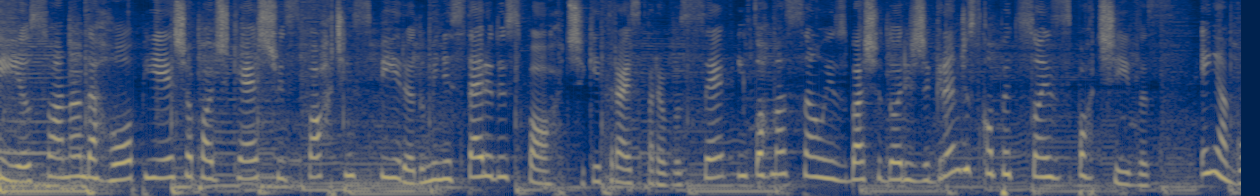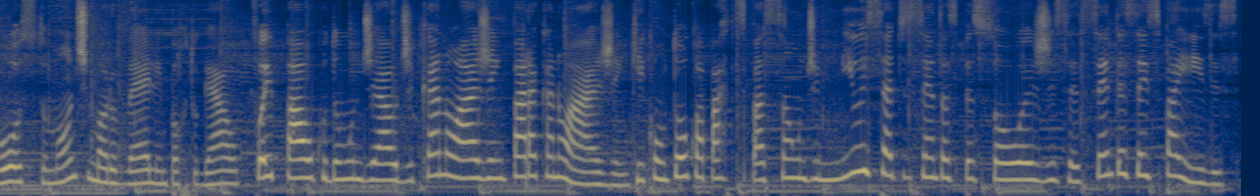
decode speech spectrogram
eu sou Ananda Hope e este é o podcast Esporte Inspira, do Ministério do Esporte, que traz para você informação e os bastidores de grandes competições esportivas. Em agosto, Monte Moro Velho, em Portugal, foi palco do Mundial de Canoagem para Canoagem, que contou com a participação de 1.700 pessoas de 66 países,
